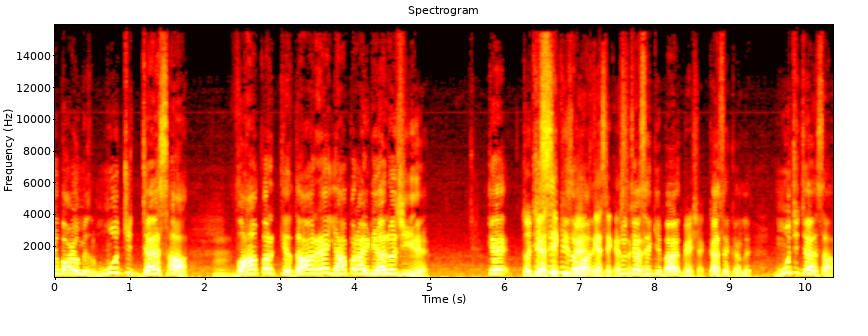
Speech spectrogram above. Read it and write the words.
یبایو مثل مجھ جیسا وہاں پر کردار ہے یہاں پر آئیڈیالوجی ہے کہ تو جیسے کی بیعت کیسے کر سکتا ہے؟ تو جیسے کی بیعت کیسے کر لے؟ مجھ جیسا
